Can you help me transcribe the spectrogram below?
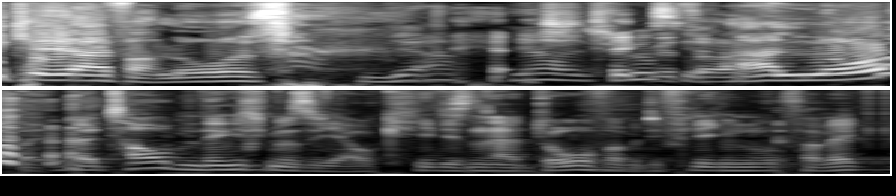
die gehen einfach los. Ja, ja, ich ich denk mir so, hallo? Bei, bei Tauben denke ich mir so, ja, okay, die sind halt doof, aber die fliegen notfall weg.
